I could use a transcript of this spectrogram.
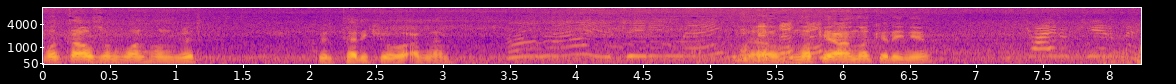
One thousand one hundred with pedicure and then. Uh-huh, you kidding me? No, I'm not kidding. I'm not kidding you. Try to kill me.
